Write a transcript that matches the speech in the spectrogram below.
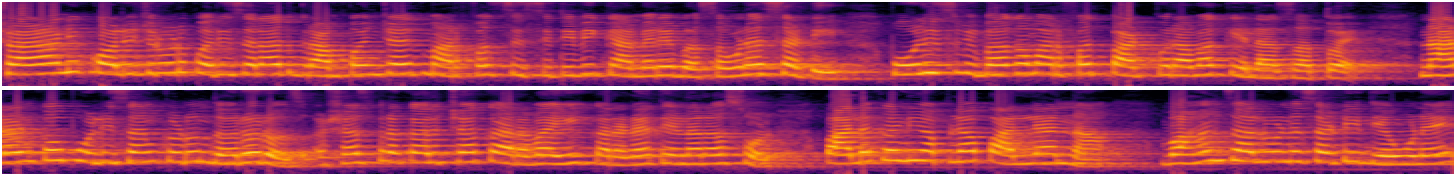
शाळा आणि कॉलेज रोड परिसरात ग्रामपंचायत मार्फत सीसीटीव्ही कॅमेरे बसवण्यासाठी पोलीस विभागामार्फत पाठपुरावा केला जातोय. नारायणगाव पोलिसांकडून दररोज अशाच प्रकारच्या कारवाई करण्यात येणार असून पालकांनी आपल्या पाल्यांना वाहन चालवण्यासाठी देऊ नये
